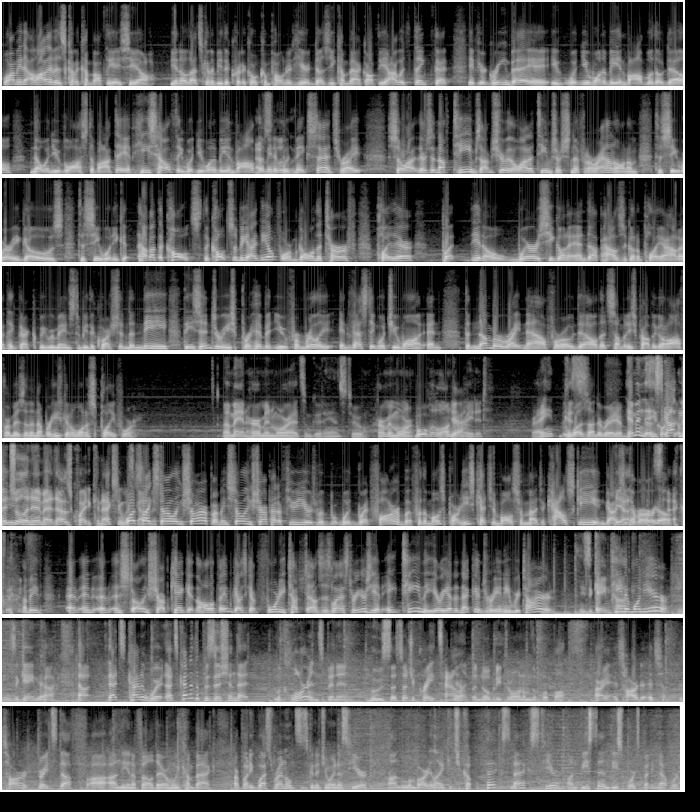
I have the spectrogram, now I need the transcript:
Well, I mean, a lot of it is going to come off the ACL you know that's going to be the critical component here. Does he come back off the? I would think that if you're Green Bay, wouldn't you want to be involved with Odell, knowing you've lost Davante? If he's healthy, wouldn't you want to be involved? Absolutely. I mean, it would make sense, right? So uh, there's enough teams. I'm sure a lot of teams are sniffing around on him to see where he goes, to see what he could. How about the Colts? The Colts would be ideal for him. Go on the turf, play there. But you know, where is he going to end up? How's it going to play out? I think that be, remains to be the question. The knee, these injuries prohibit you from really investing what you want. And the number right now for Odell that somebody's probably going to offer him isn't the number he's going to want to play for. My man Herman Moore had some good hands too. Herman Moore, a little underrated. Yeah right? It was underrated. Him and of Scott Mitchell I mean, and him, that was quite a connection with well, it's Scott like Mitchell. Sterling Sharpe. I mean, Sterling Sharpe had a few years with with Brett Favre, but for the most part, he's catching balls from Majkowski and guys Yeah, you never heard exactly. of. I mean, and, and, and, and Sterling Sharpe can't get in the Hall of Fame. The guy's got 40 touchdowns his last three years. He had 18 the year he had a neck injury and he retired. He's a 18 gamecock. in one year. He's a gamecock. Uh, that's kind of where that's kind of the position that McLaurin's been in, who's such a great talent, Yeah. but nobody throwing him the football. All right, Yeah, it's hard. It's it's hard. Great stuff uh, on the NFL there. And when we come back, our buddy Wes Reynolds is going to join us here on the Lombardi line. Get you a couple picks next here on VSIN, the Sports Betting Network.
